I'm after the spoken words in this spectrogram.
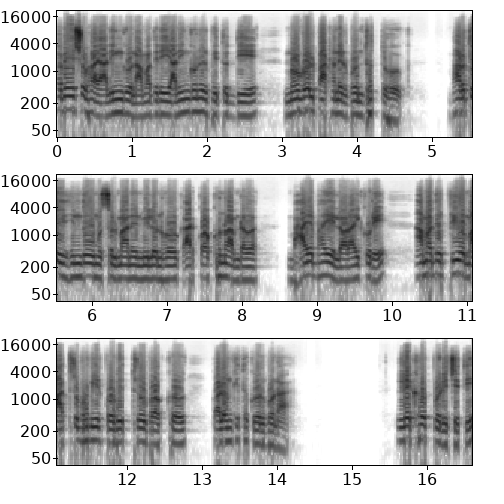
তবে এসো ভাই, আলিঙ্গন, আমাদের এই আলিঙ্গনের ভিতর দিয়ে মোগল পাঠানের বন্ধুত্ব হোক। ভারতের হিন্দু, মুসলমানের মিলন হোক, আর কখনো আমরা ভাইয়ে ভাইয়ে লড়াই করে আমাদের প্রিয় মাতৃভূমির পবিত্র বক্ষ কলঙ্কিত করব না। লেখক পরিচিতি,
